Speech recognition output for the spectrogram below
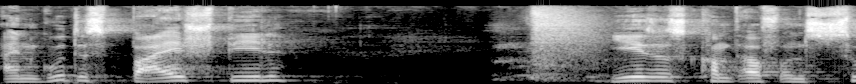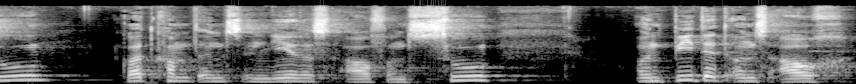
ein gutes Beispiel. Jesus kommt auf uns zu, Gott kommt uns in Jesus auf uns zu und bietet uns auch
